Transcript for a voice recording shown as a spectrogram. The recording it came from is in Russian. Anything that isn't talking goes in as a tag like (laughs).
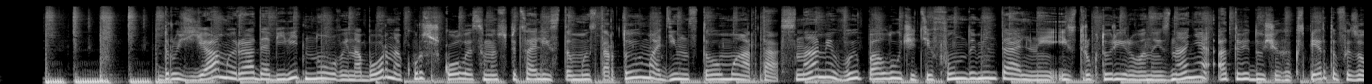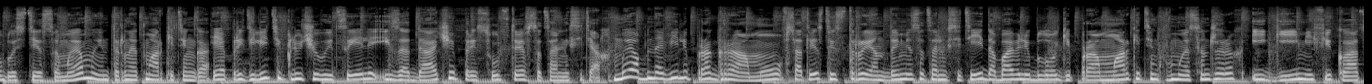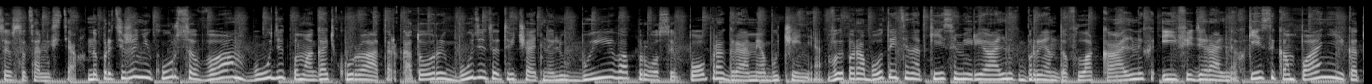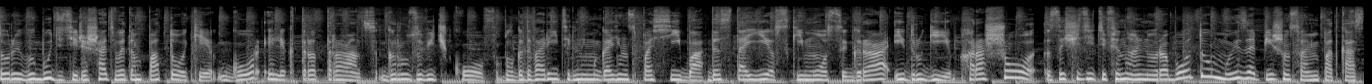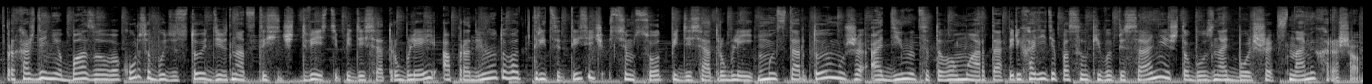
Друзья, мы рады объявить новый набор на курс школы SMM-специалиста. Мы стартуем 11 марта. С нами вы получите фундаментальные и структурированные знания от ведущих экспертов из области SMM и интернет-маркетинга и определите ключевые цели и задачи присутствия в социальных сетях. Мы обновили программу в соответствии с трендами социальных сетей, добавили блоги про маркетинг в мессенджерах и геймификацию в социальных сетях. На протяжении курса вам будет помогать куратор, который который будет отвечать на любые вопросы по программе обучения. Вы поработаете над кейсами реальных брендов, локальных и федеральных. Кейсы компаний, которые вы будете решать в этом потоке. Гор Электротранс, Грузовичков, Благотворительный магазин «Спасибо», Достоевский, мост игра и другие. Хорошо защитите финальную работу, мы запишем с вами подкаст. Прохождение базового курса будет стоить 19 250 рублей, а продвинутого 30 750 50 рублей. Мы стартуем уже 11 марта. Переходите по ссылке в описании, чтобы узнать больше. С нами хорошо.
